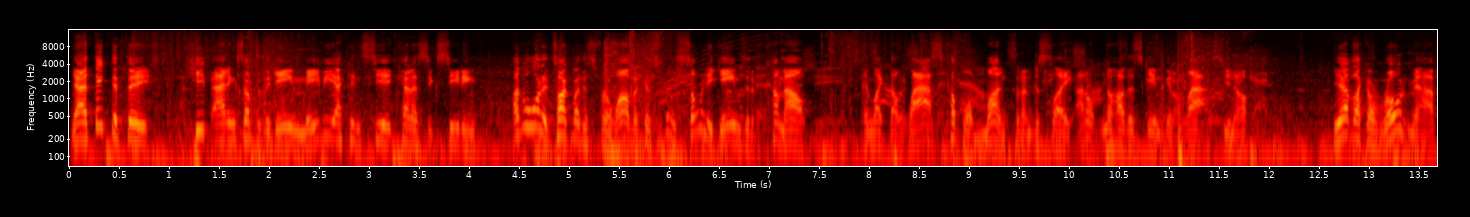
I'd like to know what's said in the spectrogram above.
Yeah, I think that they keep adding stuff to the game. Maybe I can see it kind of succeeding. I've been wanting to talk about this for a while because there's been so many games that have come out in like the last couple of months, and I'm just like, I don't know how this game's gonna last. You know, you have like a roadmap.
